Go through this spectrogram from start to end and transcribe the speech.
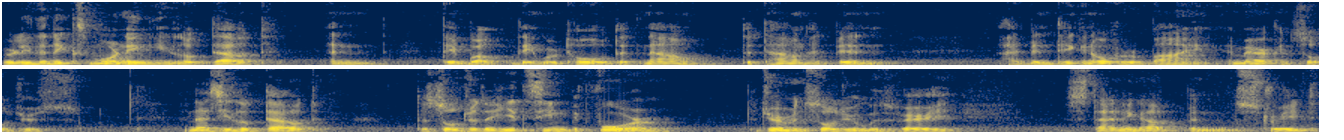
Early the next morning, he looked out, and they well, they were told that now the town had been had been taken over by American soldiers. And as he looked out, the soldier that he had seen before, the German soldier who was very standing up and straight,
